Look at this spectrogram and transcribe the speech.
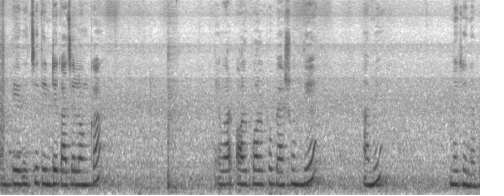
আর দিয়ে দিচ্ছি তিনটে কাঁচা লঙ্কা। এবার অল্প অল্প বেসন দিয়ে আমি মেখে নেব।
